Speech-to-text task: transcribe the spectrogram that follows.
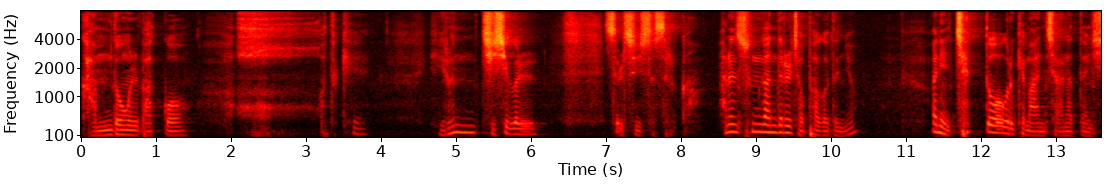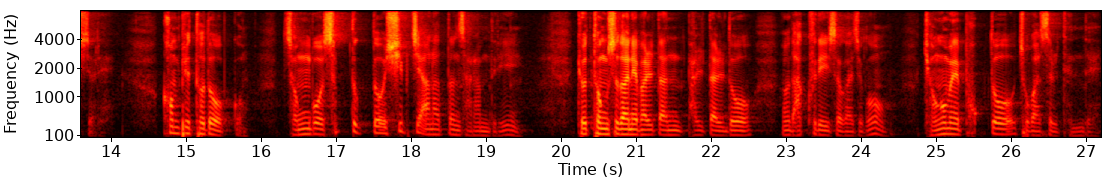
감동을 받고 어, 떻게 이런 지식을 쓸 수 있었을까 하는 순간들을 접하거든요. 아니 책도 그렇게 많지 않았던 시절에 컴퓨터도 없고 정보 습득도 쉽지 않았던 사람들이 교통수단의 발달, 발달도 어, 낙후돼 있어가지고 경험의 폭도 좁았을 텐데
